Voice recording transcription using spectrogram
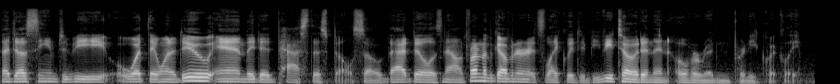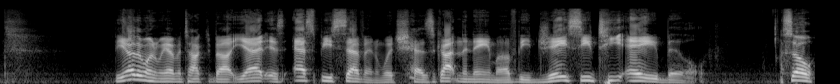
that does seem to be what they want to do, and they did pass this bill. So that bill is now in front of the governor. It's likely to be vetoed and then overridden pretty quickly. The other one we haven't talked about yet is SB 7, which has gotten the name of the JCTA bill. So,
